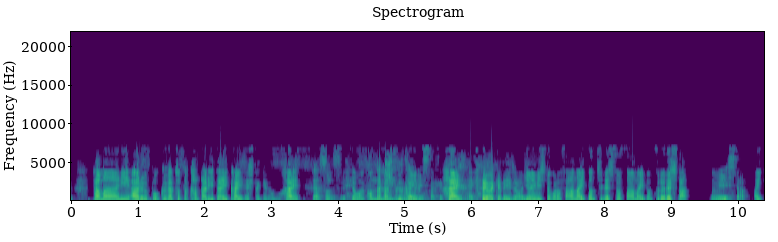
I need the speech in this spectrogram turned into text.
たまにある僕がちょっと語りたい回でしたけども、はい。う。いや、そうですね。今日はこんな感じ聞く回でしたけど。はい。はい。というわけで以上、寄り道ところサーナイトッチでした。サーナイトツルでした。海でした。はい。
